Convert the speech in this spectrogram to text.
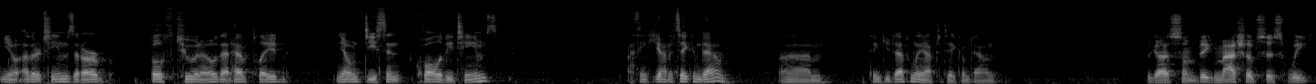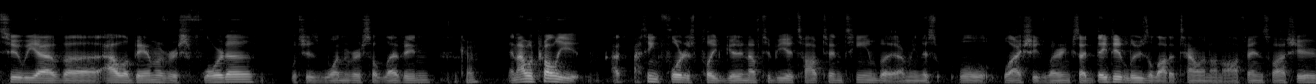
you know other teams that are both two and zero that have played, you know, decent quality teams. I think you got to take them down. Um, I think you definitely have to take them down. We got some big matchups this week too. We have uh, Alabama versus Florida, which is one versus eleven. Okay. And I would probably, I, I think Florida's played good enough to be a top ten team, but I mean this will will actually learn because they did lose a lot of talent on offense last year.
